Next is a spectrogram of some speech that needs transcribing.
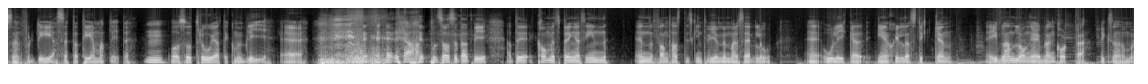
och sen får det sätta temat lite. Mm. Och så tror jag att det kommer bli. Eh, Ja. På så sätt att, vi, att det kommer sprängas in en fantastisk intervju med Marcello. Eh, olika enskilda stycken. Eh, ibland långa, ibland korta. Liksom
